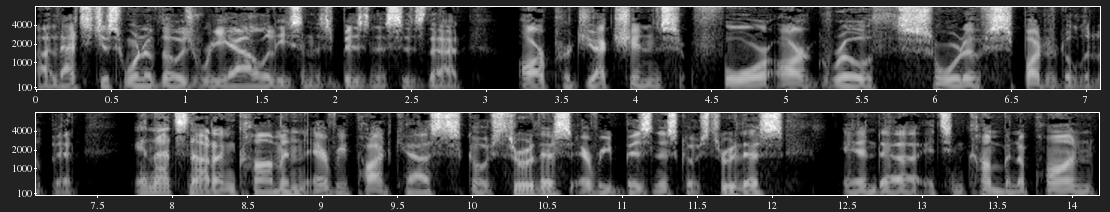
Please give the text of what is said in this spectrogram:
Uh, that's just one of those realities in this business is that our projections for our growth sort of sputtered a little bit And that's not uncommon. Every podcast goes through this, every business goes through this. And uh, it's incumbent upon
